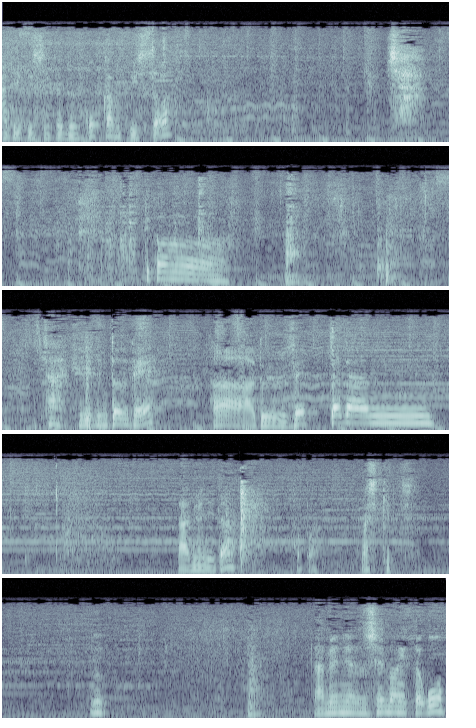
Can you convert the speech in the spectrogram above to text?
다 되고 있으니까 눈 꼭 감고 있어. 자. 뜨거. 자, 이제 눈 떠도 돼? 하나, 둘, 셋, 짜잔! 라면이다? 봐봐. 맛있겠지? 응. 라면이라서 실망했다고?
